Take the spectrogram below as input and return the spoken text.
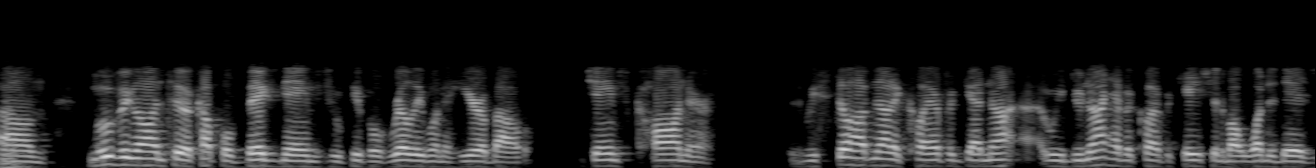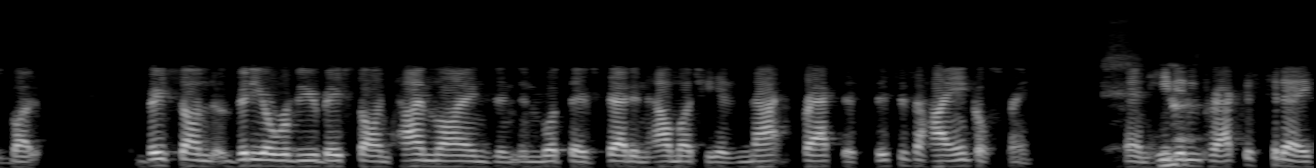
Um, moving on to a couple big names who people really want to hear about. James Conner. We still have not a clarification. Not we do not have a clarification about what it is, but based on video review, based on timelines and, and what they've said and how much he has not practiced, this is a high ankle sprain, and he yeah. didn't practice today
